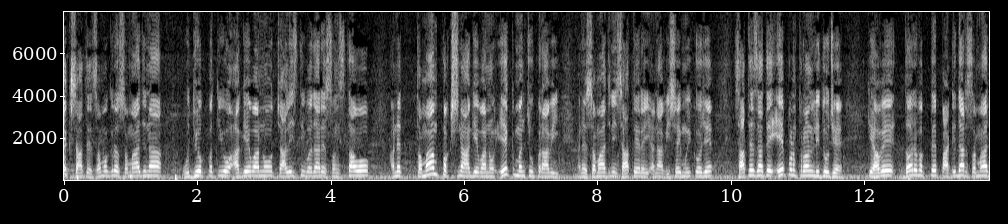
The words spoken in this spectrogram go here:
એક સાથે, સમગ્ર સમાજના ઉદ્યોગપતિઓ, આગેવાનો, ચાલીસથી વધારે સંસ્થાઓ અને તમામ પક્ષના આગેવાનો એક મંચ ઉપર આવી અને સમાજની સાથે રહી અને આ વિષય મૂક્યો છે. સાથે સાથે એ પણ પ્રણ લીધું છે કે હવે દર વખતે પાટીદાર સમાજ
